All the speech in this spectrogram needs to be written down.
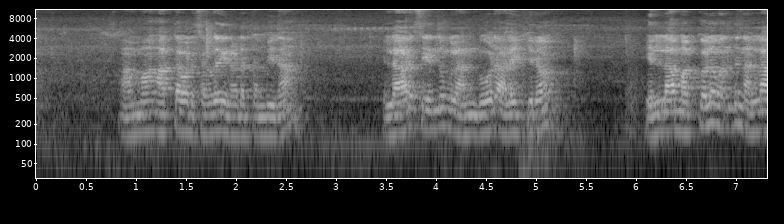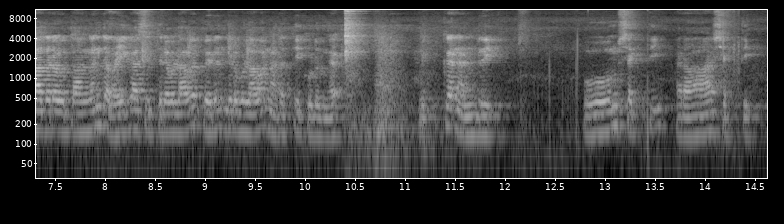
ஆமாம் ஆத்தாவோட சகோதரி என்னோட தம்பி தான் எல்லாரும் சேர்ந்து உங்களை அன்போடு அழைக்கிறோம். எல்லா மக்களும் வந்து நல்ல ஆதரவு தாங்க. இந்த வைகாசி திருவிழாவை பெருந்திருவிழாவை நடத்தி கொடுங்க. மிக்க நன்றி. ஓம் சக்தி பராசக்தி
